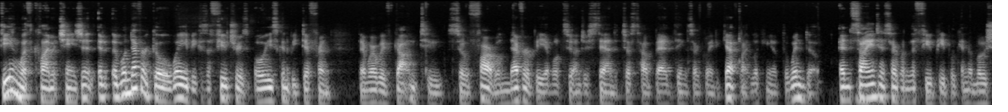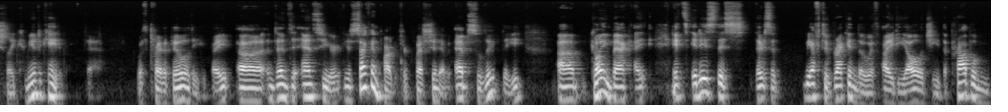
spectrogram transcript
dealing with climate change. It, it, it will never go away because the future is always going to be different than where we've gotten to so far. We'll never be able to understand just how bad things are going to get by looking out the window. And scientists are one of the few people who can emotionally communicate about that with credibility, right? Uh, and then to answer your, your second part of your question, absolutely. Uh, going back, I, it's it is this. There's a we have to reckon though with ideology. The problem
